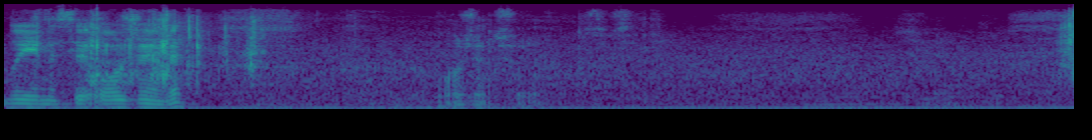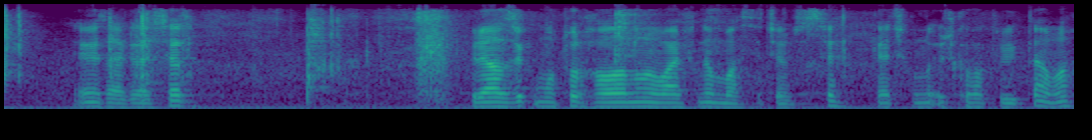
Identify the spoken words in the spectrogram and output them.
Bu yenisi orijinali. Orijinal şurada. Evet arkadaşlar. Birazcık motor havalandırma Wi-Fi'den bahsedeceğim size. Gerçi bunlar üst kapaklı birlikte ama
